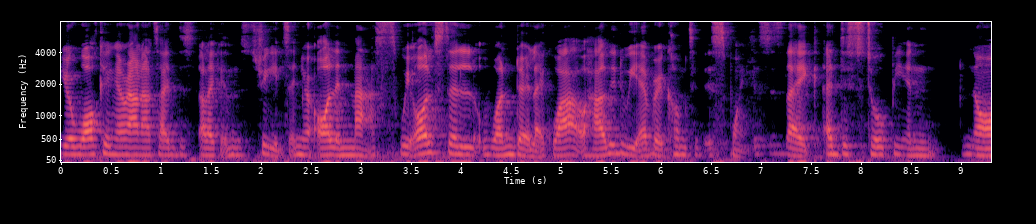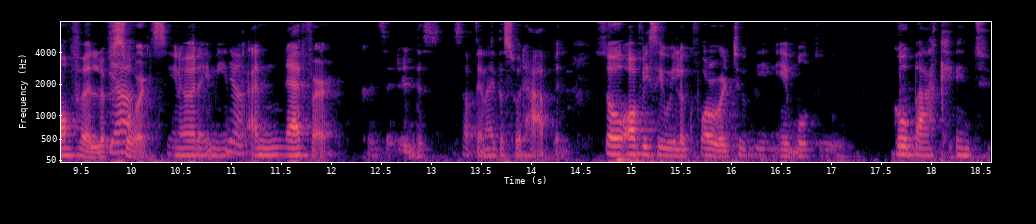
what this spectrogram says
you're walking around outside this like in the streets and you're all in masks we all still wonder like wow how did we ever come to this point this is like a dystopian novel of Yeah. sorts you know what i mean Yeah. i never considered this something like this would happen so obviously we look forward to being able to go back into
